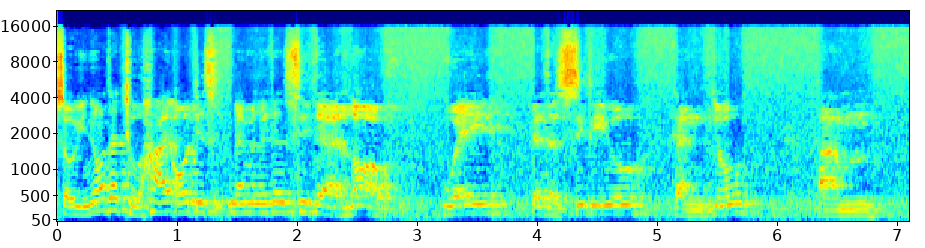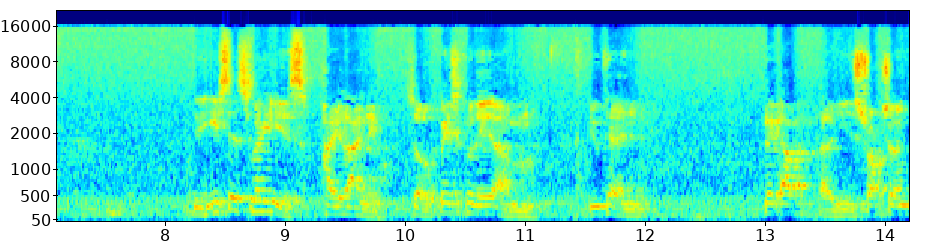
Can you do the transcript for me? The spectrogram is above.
So in order to hide all this memory latency, there are a lot of ways that the CPU can do. Um, the easiest way is pipelining. So basically, um, you can break up an instruction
